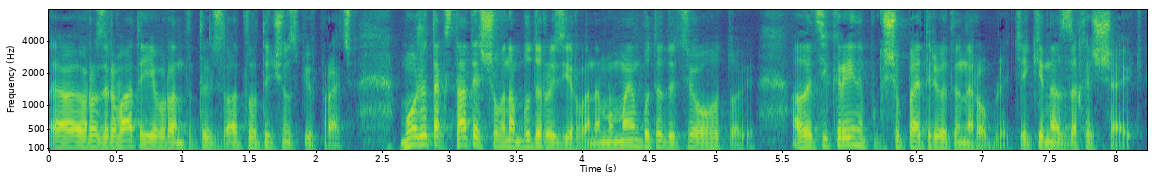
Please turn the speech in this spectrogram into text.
е, розривати євроатлантичну співпрацю. Може так стати, що вона буде розірвана. Ми маємо бути до цього готові. Але ці країни поки що патріоти не роблять, які нас захищають.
